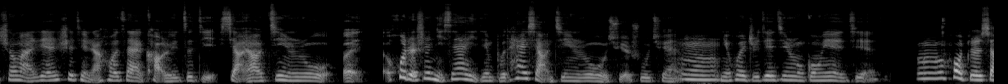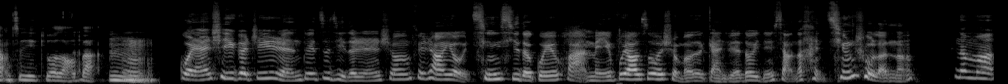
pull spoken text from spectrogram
生娃这件事情，然后再考虑自己想要进入呃，或者是你现在已经不太想进入学术圈，嗯，你会直接进入工业界，嗯，或者想自己做老板，嗯。果然是一个 J 人，对自己的人生非常有清晰的规划，每一步要做什么的感觉都已经想得很清楚了呢。那么，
